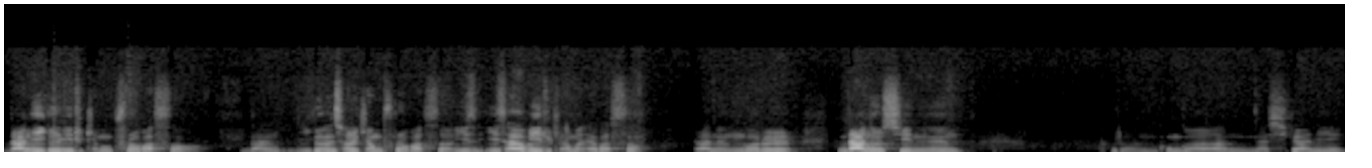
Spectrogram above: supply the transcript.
나는 이걸 이렇게 한번 풀어봤어. 나는 이거는 저렇게 한번 풀어봤어. 이, 이 사업은 이렇게 한번 해봤어. 라는 거를 나눌 수 있는 그런 공간이나 시간이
